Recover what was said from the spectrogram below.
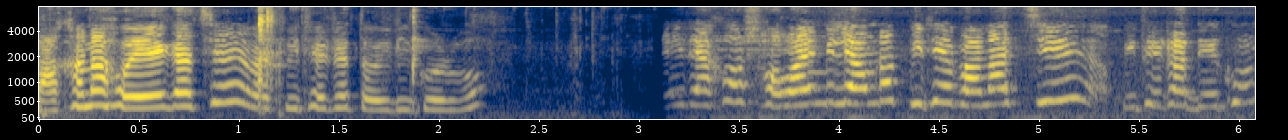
মাখানা হয়ে গেছে এবার পিঠেটা তৈরি করব। এই দেখো সবাই মিলে আমরা পিঠে বানাচ্ছি। পিঠেটা দেখুন।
